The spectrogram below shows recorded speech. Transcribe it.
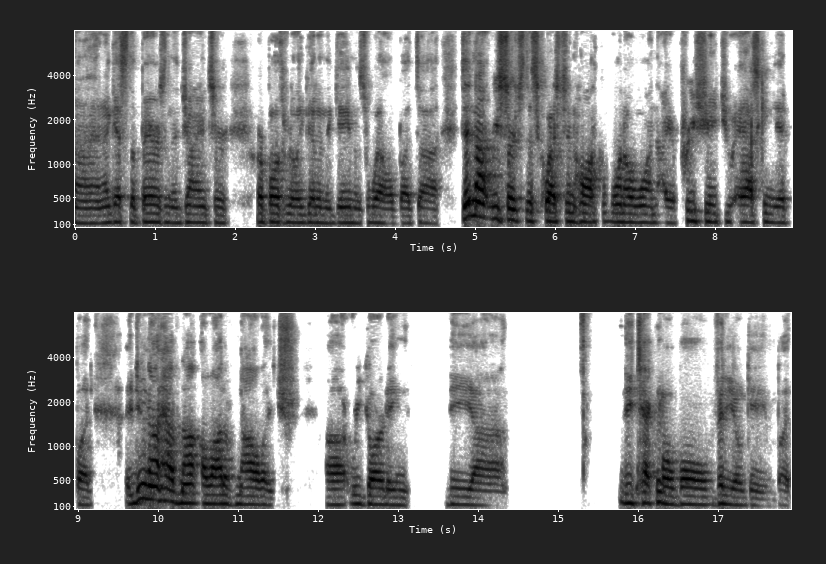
Uh, and I guess the Bears and the Giants are are both really good in the game as well. But uh, did not research this question, Hawk 101. I appreciate you asking it, but I do not have not a lot of knowledge uh, regarding the uh, the Tecmo Bowl video game. But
